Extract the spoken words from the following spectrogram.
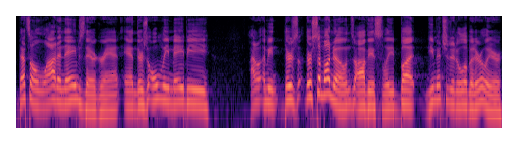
that's a lot of names there, Grant. And there's only maybe I don't. I mean, there's there's some unknowns, obviously, but you mentioned it a little bit earlier.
